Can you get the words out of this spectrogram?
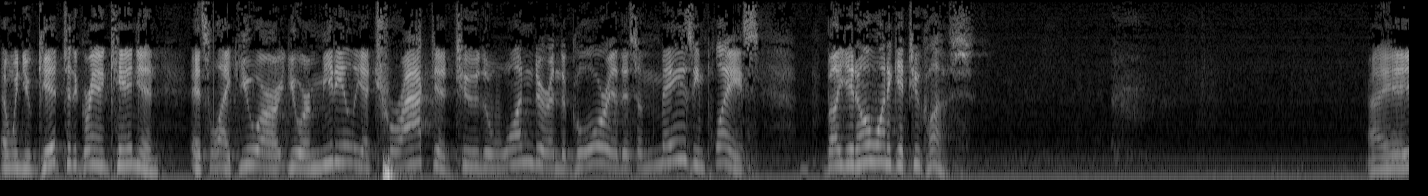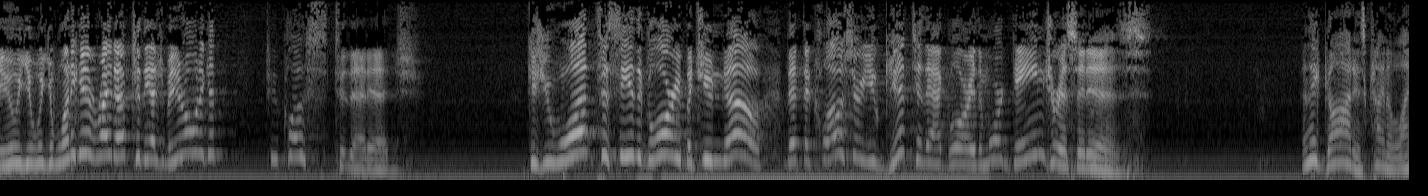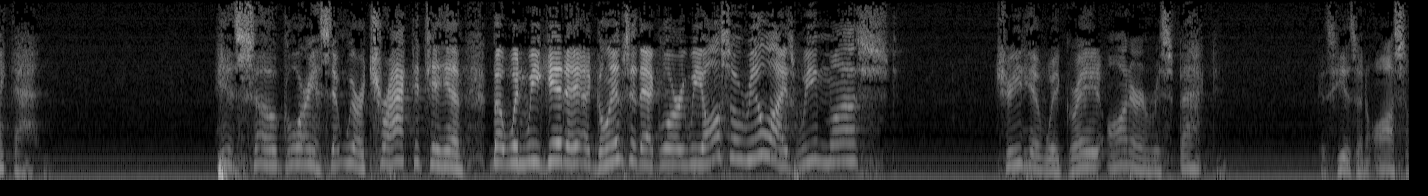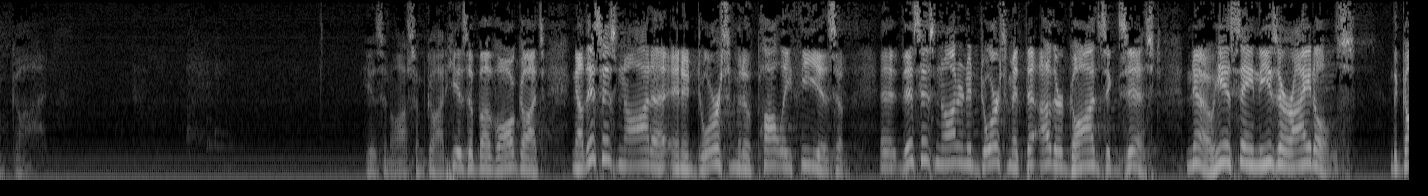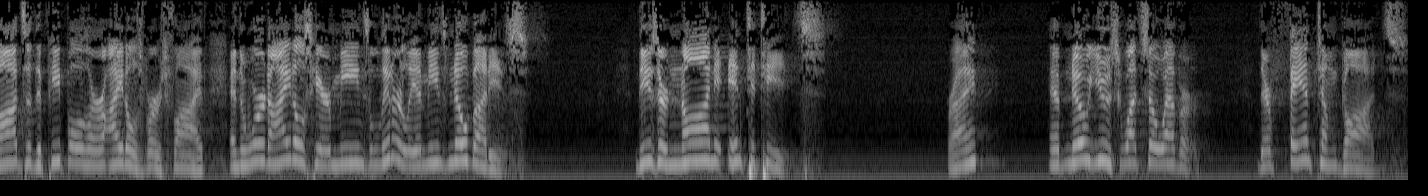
And when you get to the Grand Canyon, it's like you are you are immediately attracted to the wonder and the glory of this amazing place, but you don't want to get too close. Uh, you, you, you want to get right up to the edge, but you don't want to get too close to that edge. Because you want to see the glory, but you know that the closer you get to that glory, the more dangerous it is. And think God is kind of like that. He is so glorious that we're attracted to Him. But when we get a, a glimpse of that glory, we also realize we must treat him with great honor and respect because he is an awesome God. He is an awesome God. He is above all gods. Now this is not a, an endorsement of polytheism. Uh, this is not an endorsement that other gods exist. No, he is saying these are idols. The gods of the people are idols, verse 5. And the word idols here means literally, it means nobodies. These are non-entities. Right? They have no use whatsoever. They're phantom gods.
